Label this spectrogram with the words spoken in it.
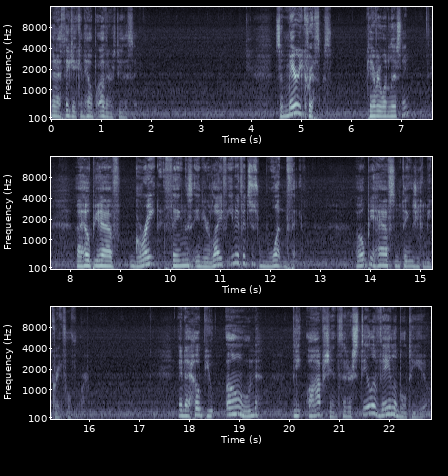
And I think it can help others do the same. So, Merry Christmas to everyone listening. I hope you have great things in your life, even if it's just one thing. I hope you have some things you can be grateful for. And I hope you own the options that are still available to you,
